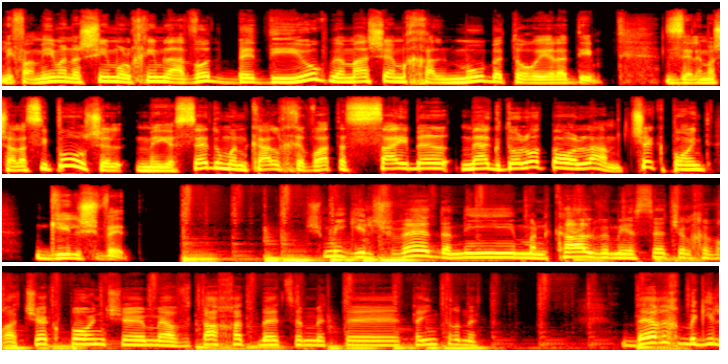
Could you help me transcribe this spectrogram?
לפעמים אנשים הולכים לעבוד בדיוק במה שהם חלמו בתור ילדים. זה למשל הסיפור של מייסד ומנכ"ל חברת הסייבר מהגדולות בעולם, צ'ק פוינט, גיל שווד. שמי גיל שווד, אני מנכ"ל ומייסד של חברת צ'ק פוינט שמאבטחת בעצם את, אה, את האינטרנט. בערך בגיל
